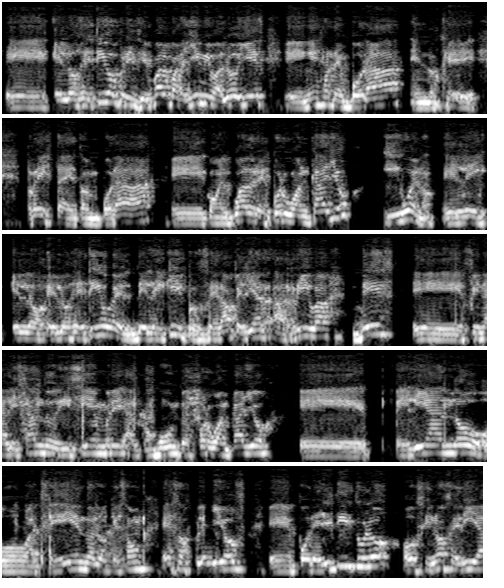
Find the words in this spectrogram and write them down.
Eh, el objetivo principal para Jimmy Baloyes en esta temporada, en lo que resta de temporada, eh, con el cuadro de Sport Huancayo, y bueno, el, el, objetivo del, equipo será pelear arriba, ves finalizando diciembre al conjunto Sport Huancayo peleando o accediendo a lo que son esos playoffs por el título, o si no sería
